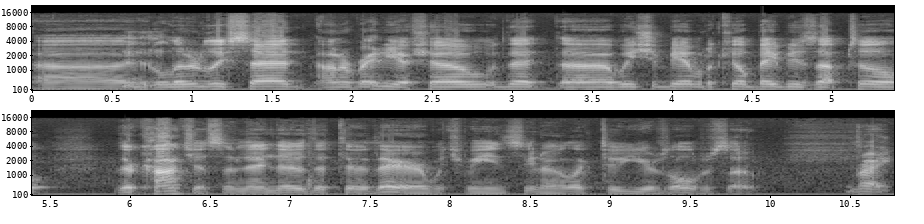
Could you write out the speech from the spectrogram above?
uh, uh, literally said on a radio show that uh, we should be able to kill babies up till they're conscious and they know that they're there, which means you know like two years old or so. Right.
